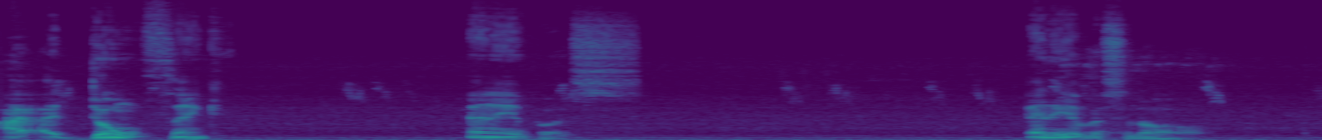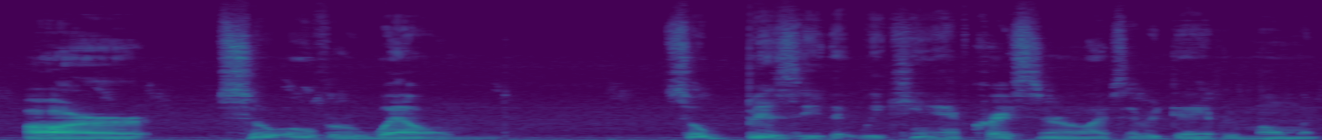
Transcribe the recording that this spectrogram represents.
I, I don't think any of us, any of us at all, are so overwhelmed, so busy that we can't have Christ in our lives every day, every moment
